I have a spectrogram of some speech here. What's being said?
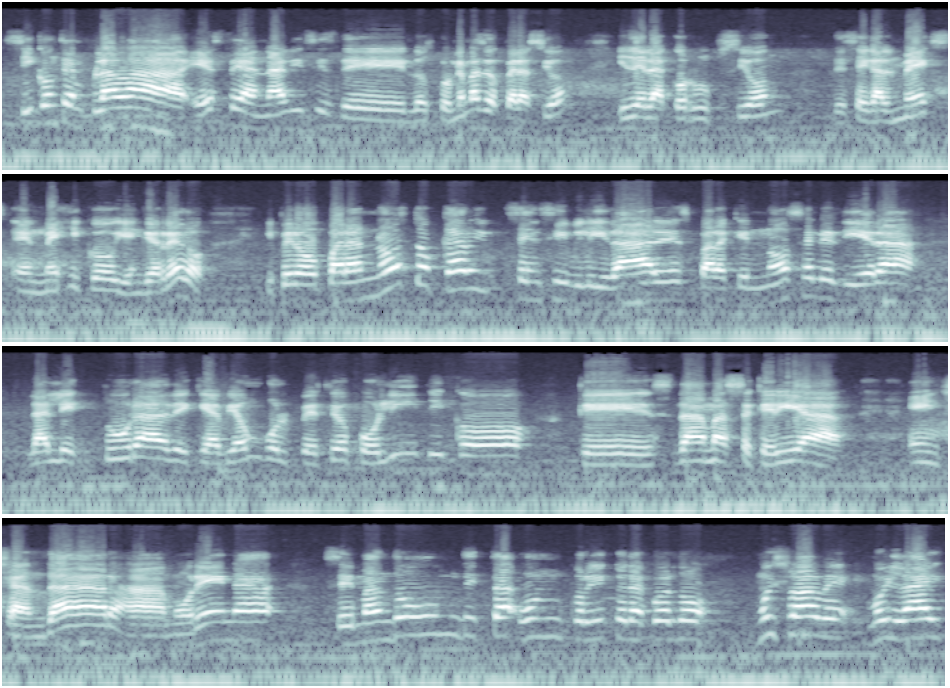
sí contemplaba este análisis de los problemas de operación y de la corrupción de Segalmex en México y en Guerrero. Y, pero para no tocar sensibilidades, para que no se le diera la lectura de que había un golpeteo político, que nada más se quería enchandar a Morena, se mandó un, un proyecto de acuerdo muy suave, muy light,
